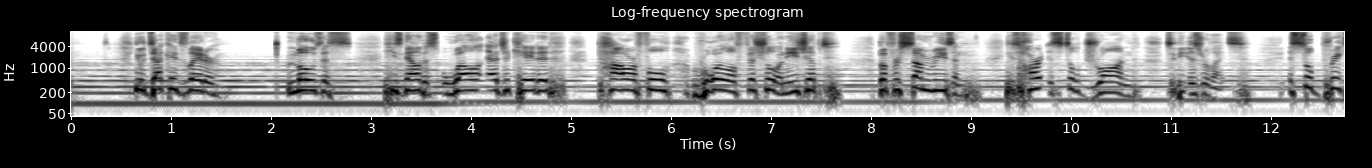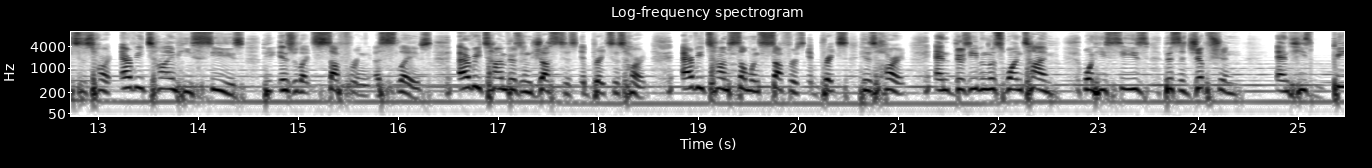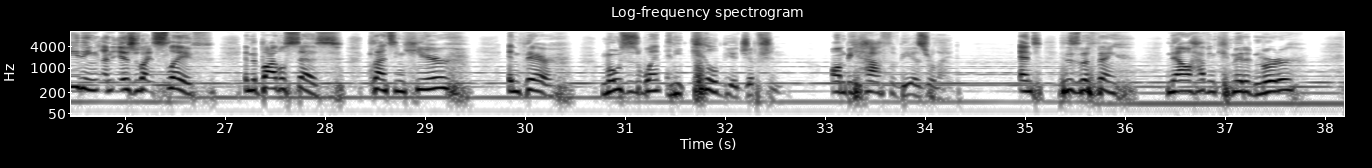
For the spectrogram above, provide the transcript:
You know, decades later, Moses, he's now this well educated, powerful royal official in Egypt. But for some reason, his heart is still drawn to the Israelites. It still breaks his heart every time he sees the Israelites suffering as slaves. Every time there's injustice, it breaks his heart. Every time someone suffers, it breaks his heart. And there's even this one time when he sees this Egyptian and he's beating an Israelite slave. And the Bible says, glancing here and there, Moses went and he killed the Egyptian on behalf of the Israelite. And this is the thing now, having committed murder,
